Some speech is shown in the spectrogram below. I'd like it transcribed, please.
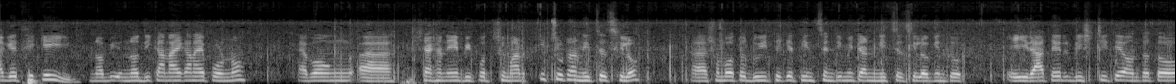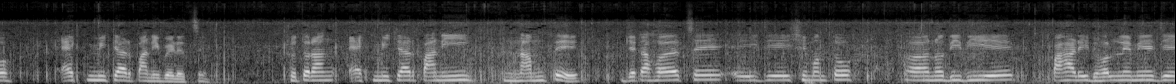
আগে থেকেই নবী, নদী কানায় কানায় পূর্ণ এবং সেখানে বিপদসীমার কিছুটা নিচে ছিল। সম্ভবত দুই থেকে তিন সেন্টিমিটার নিচে ছিল, কিন্তু এই রাতের বৃষ্টিতে অন্তত এক মিটার পানি বেড়েছে। সুতরাং এক মিটার পানি নামতে যেটা হয়েছে, এই যে সীমান্ত নদী দিয়ে পাহাড়ি ঢল নেমে যে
